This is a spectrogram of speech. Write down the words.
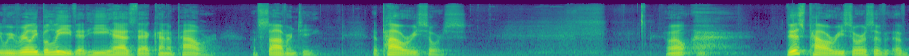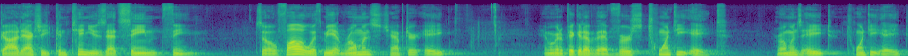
Do we really believe that He has that kind of power of sovereignty, the power resource? Well, this power resource of, of God actually continues that same theme. So follow with me at Romans chapter 8, and we're going to pick it up at verse 28. Romans 8, 28.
